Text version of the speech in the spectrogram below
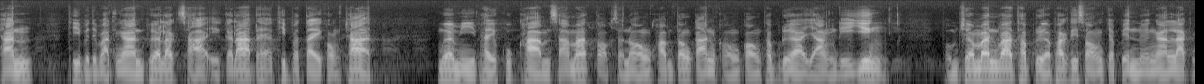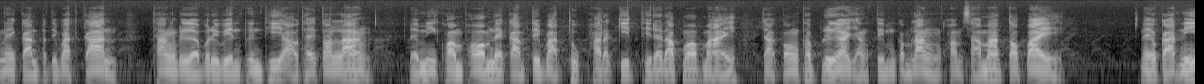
ชั้น ที่ปฏิบัติงานเพื่อรักษาเอกราชและอธิปไตยของชาติ เมื่อมีภัยคุกคามสามารถตอบสนองความต้องการของกองทัพเรืออย่างดียิ่ง ผมเชื่อมั่นว่าทัพเรือภาคที่ 2 จะเป็นหน่วยงานหลักในการปฏิบัติการ ทางเรือบริเวณพื้นที่อ่าวไทยตอนล่าง และมีความพร้อมในการปฏิบัติทุกภารกิจที่ได้รับมอบหมาย จากกองทัพเรืออย่างเต็มกำลังความสามารถต่อไป ในโอกาสนี้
